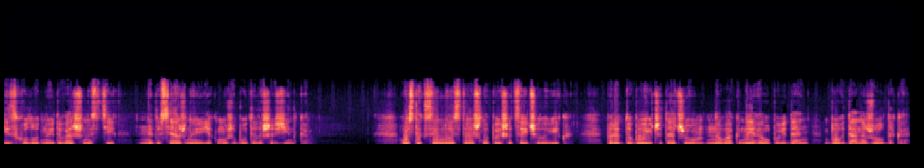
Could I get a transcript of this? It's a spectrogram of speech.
із холодної довершеності, недосяжної, як може бути лише жінка. Ось так сильно і страшно пише цей чоловік. Перед тобою читачу нова книга оповідань Богдана Жолдака.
